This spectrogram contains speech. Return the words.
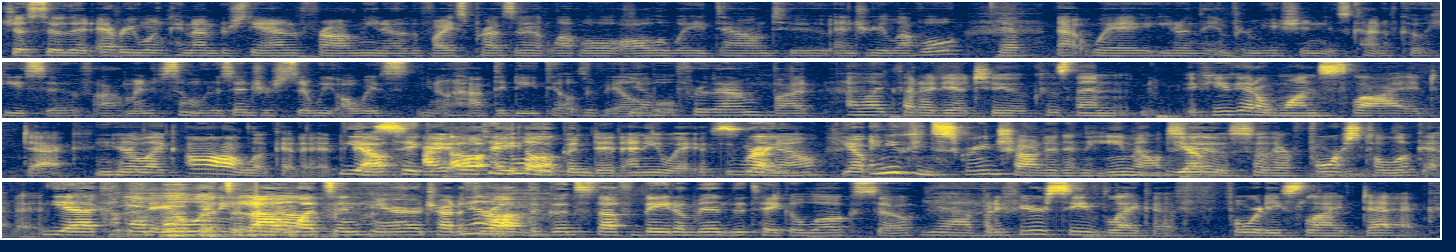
just so that everyone can understand from you know the vice president level all the way down to entry level Yep. that way you know the information is kind of cohesive um, and if someone is interested we always you know have the details available for them but I like that idea too, because then if you get a one slide deck, you're like, oh, look at it. Mm-hmm. Yeah, I'll take- I, I'll take a I opened it anyways. Right, You know? yep. And you can screenshot it in the email too, Yep. so they're forced to look at it. yeah a couple of bullets about what's in here try to throw out the good stuff bait them in to take a look so Yeah, but if you receive like a 40 slide deck,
